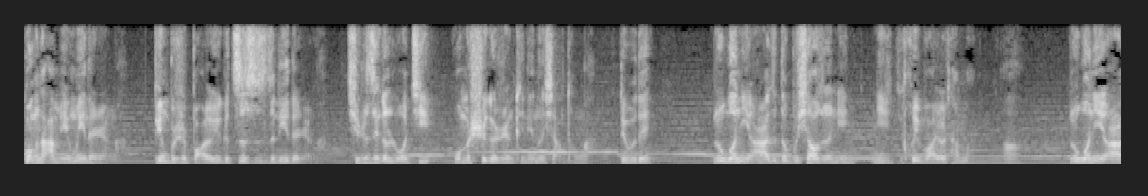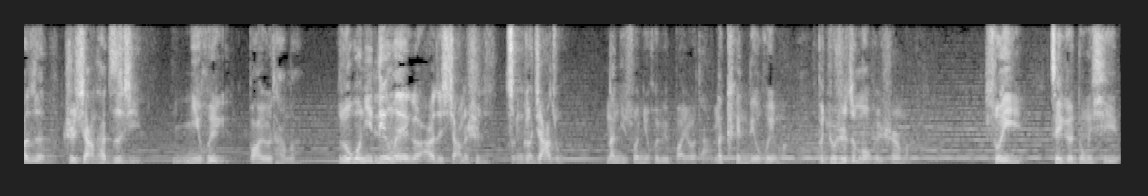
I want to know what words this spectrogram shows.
光大明媚的人啊！并不是保佑一个自私自利的人啊！其实这个逻辑，我们是个人肯定能想通啊，对不对？如果你儿子都不孝顺你，你会保佑他吗？啊？如果你儿子只想他自己，你会保佑他吗？如果你另外一个儿子想的是整个家族，那你说你会不会保佑他？那肯定会嘛，不就是这么回事吗？所以这个东西，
